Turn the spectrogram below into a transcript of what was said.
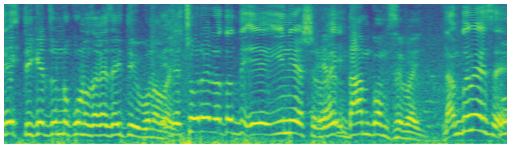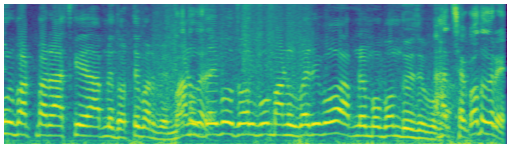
ইলেকট্রিকের জন্য কোনো জায়গায় যাইতে হইব না ভাই। যে চোরেরও তো দি- এ- ই নিয়ে আসেন ভাই। দাম কমছে ভাই। দাম কমে গেছে? চোর বাটপার আজকে আপনি ধরতে পারবেন। মানুষ যাইবো জ্বলবো মানুষ বাইরিবো আপনার বন্ধ হয়ে যাব আচ্ছা কত করে?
